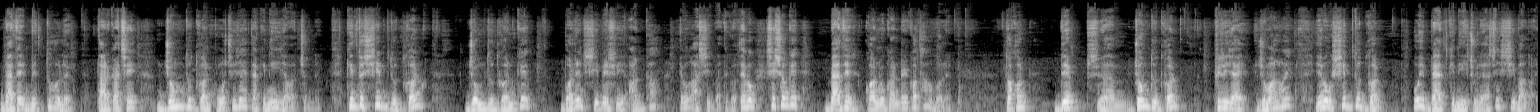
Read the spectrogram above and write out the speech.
ব্যাধের মৃত্যু হলে তার কাছে যমদূতগণ পৌঁছে যায় তাকে নিয়ে যাওয়ার জন্য। কিন্তু শিবদূতগণ, যমদূতগণকে বলেন শিবের সেই আজ্ঞা এবং আশীর্বাদের কথা। এবং সেই সঙ্গে ব্যাধের কর্মকাণ্ডের কথাও বলেন। তখন দেব যমদূতগণ ফিরে যায় জমালয়ে এবং শিবদূতগণ ওই ব্যাধকে নিয়ে চলে আসে শিবালয়।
